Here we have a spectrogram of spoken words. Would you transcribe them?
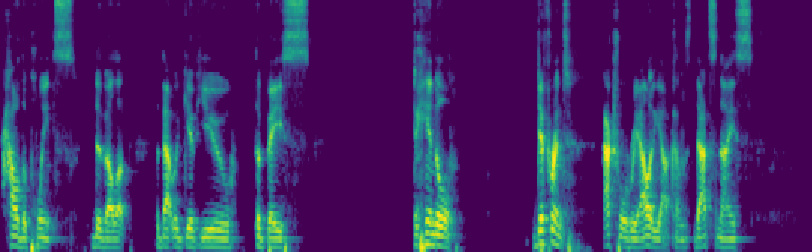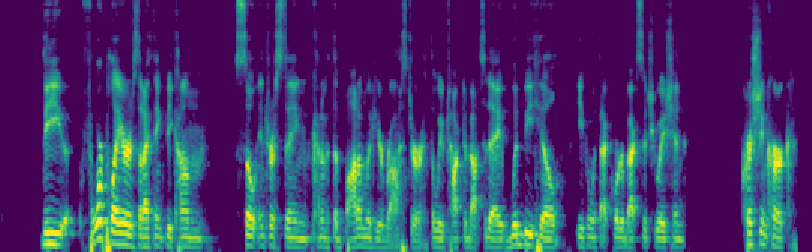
how the points develop. That that would give you the base to handle different actual reality outcomes. That's nice. The four players that I think become so interesting kind of at the bottom of your roster that we've talked about today would be Hill, even with that quarterback situation, Christian Kirk,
